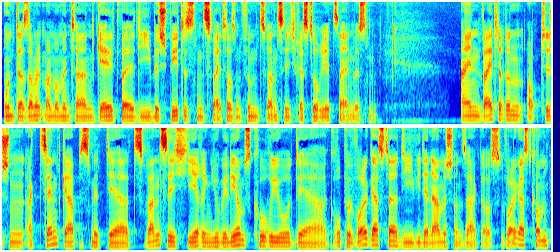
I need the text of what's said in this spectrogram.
Und da sammelt man momentan Geld, weil die bis spätestens 2025 restauriert sein müssen. Einen weiteren optischen Akzent gab es mit der 20-jährigen Jubiläumschoreo der Gruppe Wolgaster, die, wie der Name schon sagt, aus Wolgast kommt.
